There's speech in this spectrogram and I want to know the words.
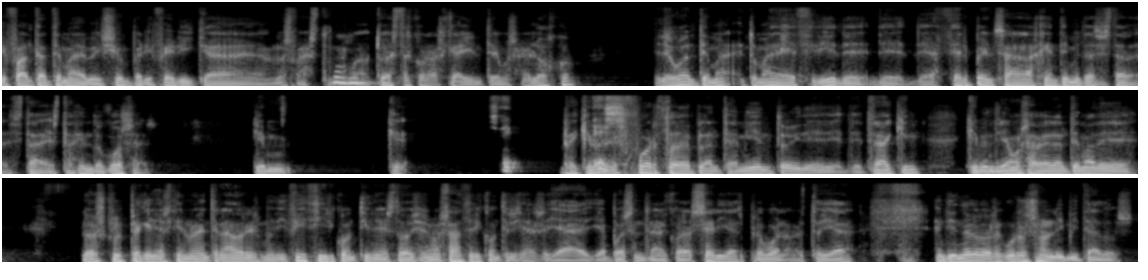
que falta el tema de visión periférica, los bastos, todas estas cosas que hay tenemos en el ojo. Y luego el tema, el de decidir, de, hacer pensar a la gente mientras está, está, haciendo cosas. Que, que requiere un esfuerzo de planteamiento y de, tracking, que vendríamos a ver el tema de los clubes pequeños tienen un entrenador es muy difícil, con tienes dos es más fácil, con tres ya, ya puedes entrenar cosas serias, pero bueno, esto ya entiendo que los recursos son limitados.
